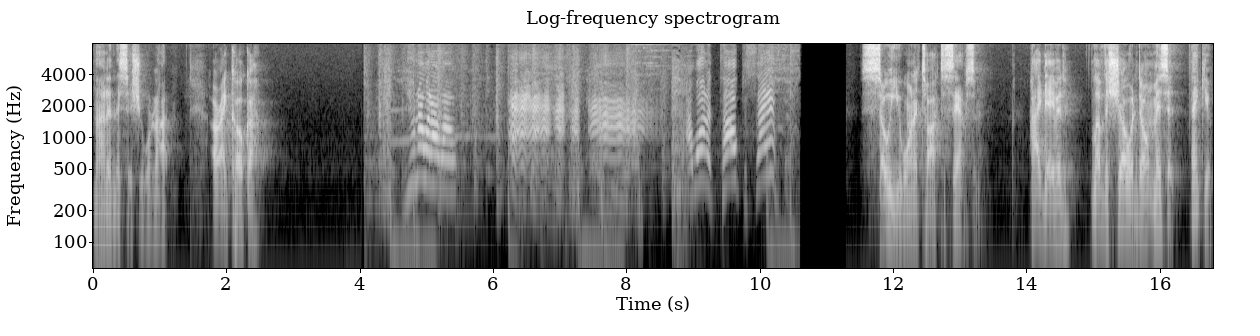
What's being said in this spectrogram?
Not in this issue, we're not. All right, Coca. You know what I want? I want to talk to Samson. So you want to talk to Samson. Hi, David. Love the show and don't miss it. Thank you.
